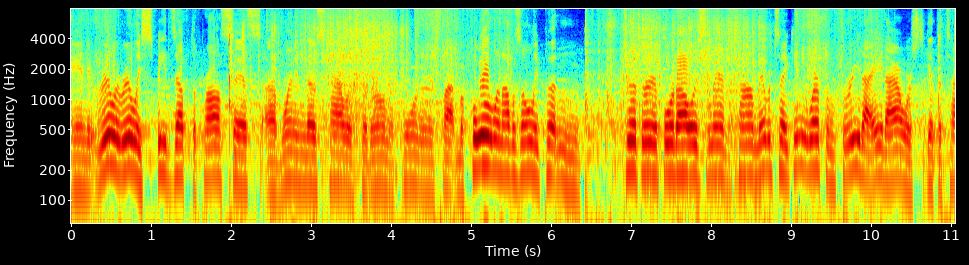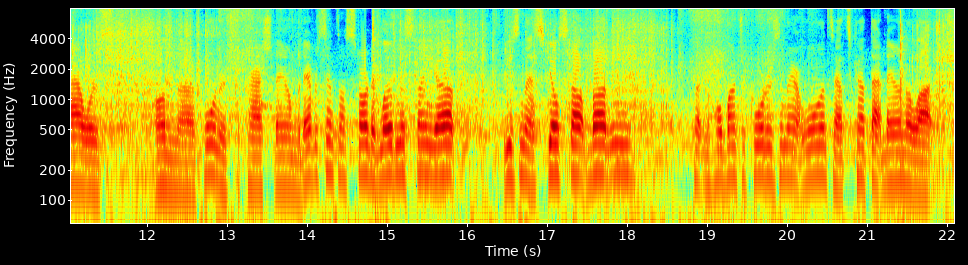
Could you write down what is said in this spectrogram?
And it really, really speeds up the process of winning those towers that are on the corners. Like before, when I was only putting two or three or four dollars in there at a time, it would take anywhere from three to eight hours to get the towers on the corners to crash down. But ever since I started loading this thing up, using that skill stop button, putting a whole bunch of quarters in there at once, that's cut that down to like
